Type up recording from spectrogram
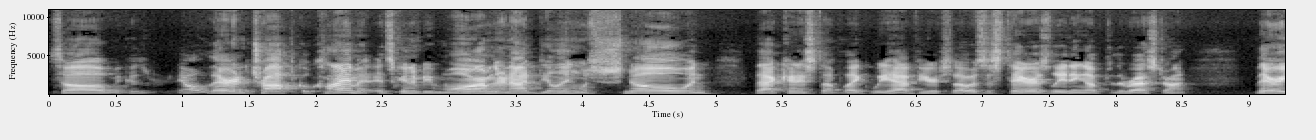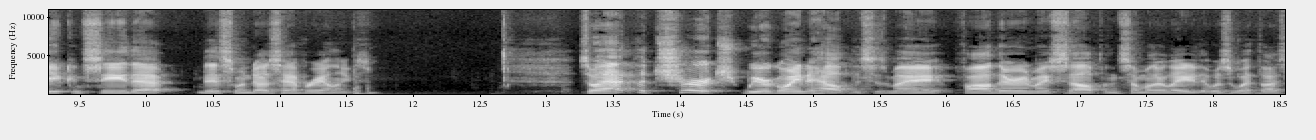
So because you know they're in a tropical climate, it's going to be warm. They're not dealing with snow and that kind of stuff like we have here. So that was the stairs leading up to the restaurant. There you can see that this one does have railings. So at the church we are going to help. This is my father and myself and some other lady that was with us.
